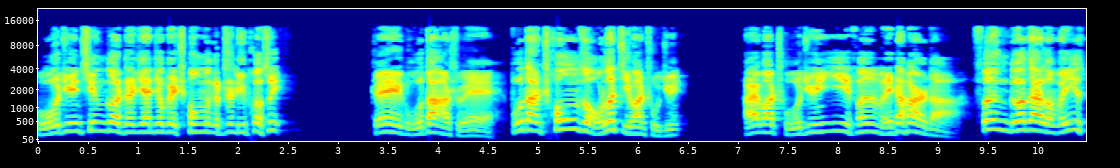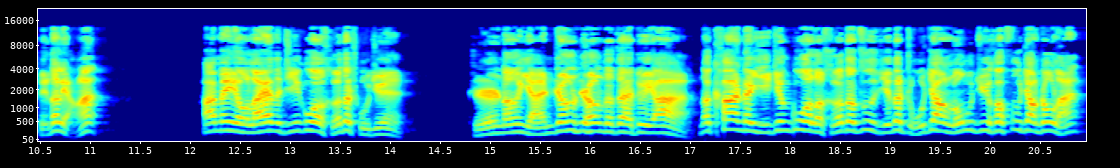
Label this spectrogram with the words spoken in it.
楚军顷刻之间就被冲了个支离破碎，这股大水不但冲走了几万楚军，还把楚军一分为二的分割在了渭水的两岸。还没有来得及过河的楚军，只能眼睁睁的在对岸那看着已经过了河的自己的主将龙驹和副将周兰，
